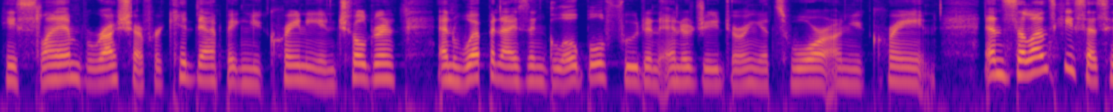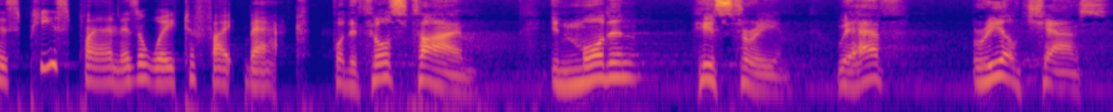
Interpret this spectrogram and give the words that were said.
He slammed Russia for kidnapping Ukrainian children and weaponizing global food and energy during its war on Ukraine. And Zelensky says his peace plan is a way to fight back. For the first time in modern history, we have a real chance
